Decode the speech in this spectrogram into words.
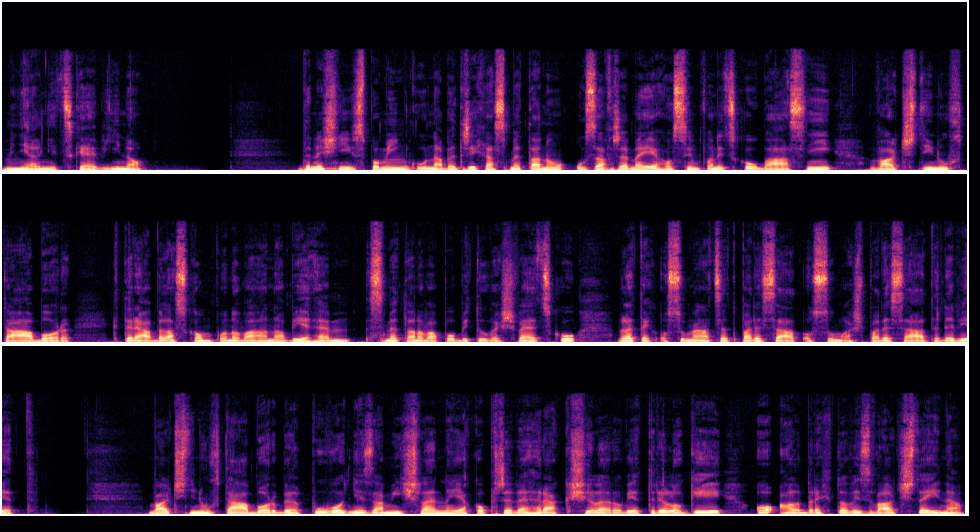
mělnické víno. Dnešní vzpomínku na Bedřicha Smetanu uzavřeme jeho symfonickou básní Valčtínův tábor, která byla skomponována během Smetanova pobytu ve Švédsku v letech 1858 až 59. Valčtínův tábor byl původně zamýšlen jako předehra k Schillerově trilogii o Albrechtovi z Valčtejna.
